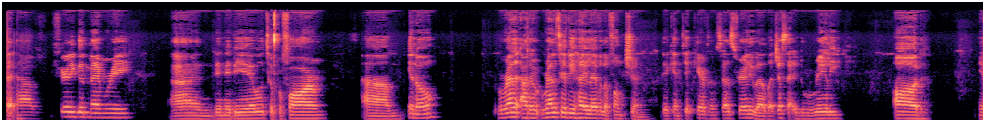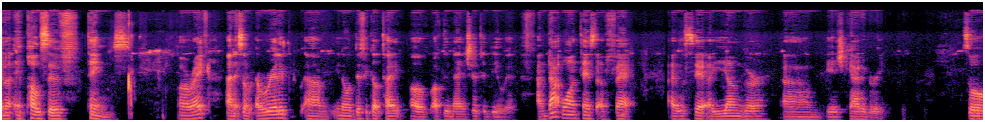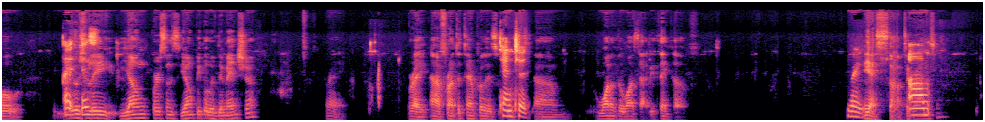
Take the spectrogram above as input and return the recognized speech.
have fairly good memory and they may be able to perform, um, you know, rel- at a relatively high level of function. They can take care of themselves fairly well, but just that they do really odd, you know, impulsive things. All right. And it's a, a really, um, you know, difficult type of, of dementia to deal with. And that one tends to affect, I would say, a younger um, age category. So usually young persons, young people with dementia, right, right. Uh, frontotemporal is, is um, one of the ones that we think of. Right. Yes, Dr. Um,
